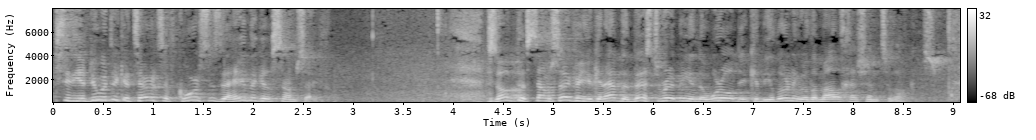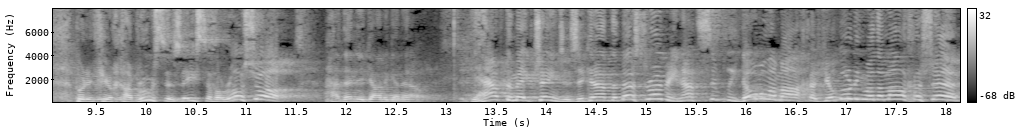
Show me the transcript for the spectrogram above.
See, you do it to get of course, is the Heilig Sam Sefer. Zok the Sam Sefer, you can have the best Rebbe in the world, you could be learning with the Malach Hashem. But if your Chavrus is ace Esav Arosha, ah, then you got to get out. You have to make changes. You can have the best Rebbe, not simply Domel Malach You're learning with the Malach Hashem.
